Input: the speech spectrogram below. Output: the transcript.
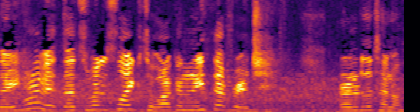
there you have it. That's what it's like to walk underneath that bridge or under the tunnel.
